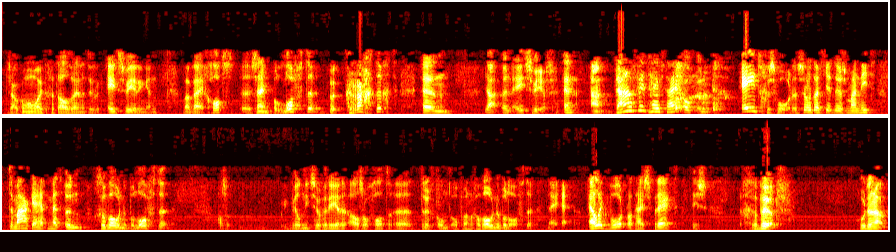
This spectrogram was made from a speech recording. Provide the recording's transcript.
Dat zou ook een mooi getal zijn natuurlijk. Eedsweringen. Waarbij God eh, zijn belofte bekrachtigt en ja, een eed zweert. En aan David heeft hij ook een eed gezworen. Zodat je dus maar niet te maken hebt met een gewone belofte. Als, ik wil niet suggereren alsof God uh, terugkomt op een gewone belofte. Nee, elk woord wat hij spreekt, het is gebeurd. Hoe dan ook.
